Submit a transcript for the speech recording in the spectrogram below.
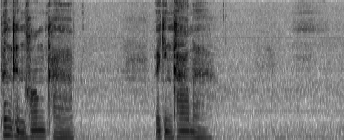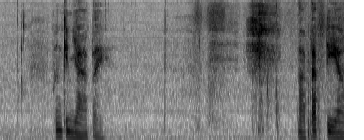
เพิ่งถึงห้องครับ ไปกินข้าวมา เพิ่งกินยาไป มาแป๊บเดียว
